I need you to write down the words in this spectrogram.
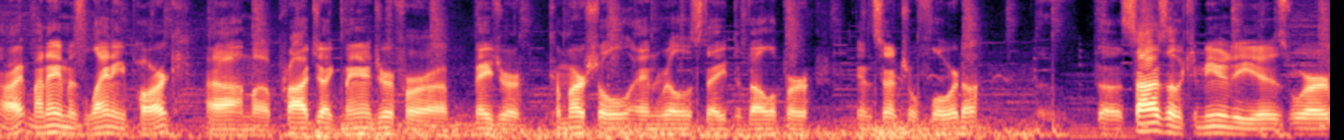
All right, my name is Lanny Park. I'm a project manager for a major commercial and real estate developer in Central Florida. The size of the community is we're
